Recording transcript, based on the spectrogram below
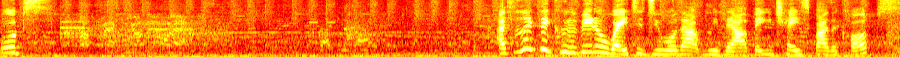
Whoops. I feel like there could have been a way to do all that without being chased by the cops.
